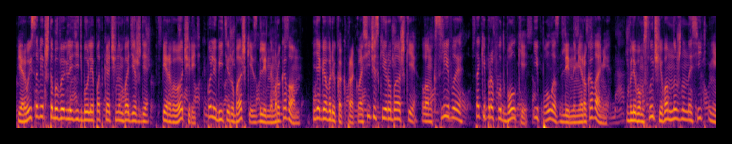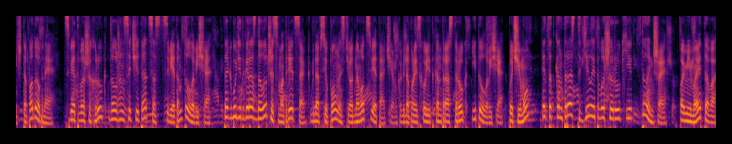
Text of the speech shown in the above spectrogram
Первый совет, чтобы выглядеть более подкачанным в одежде, в первую очередь, полюбите рубашки с длинным рукавом. Я говорю как про классические рубашки, лонгсливы, так и про футболки и поло с длинными рукавами. В любом случае вам нужно носить нечто подобное. Цвет ваших рук должен сочетаться с цветом туловища. Так будет гораздо лучше смотреться, когда все полностью одного цвета, чем когда происходит контраст рук и туловища. Почему? Этот контраст делает ваши руки тоньше. Помимо этого,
